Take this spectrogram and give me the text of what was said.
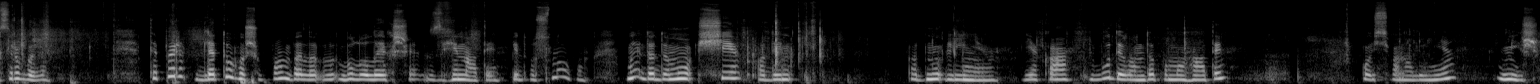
Зробили. Тепер для того, щоб вам було- легше згинати під основу, ми додамо ще один, одну лінію, яка буде вам допомагати. Ось вона лінія між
